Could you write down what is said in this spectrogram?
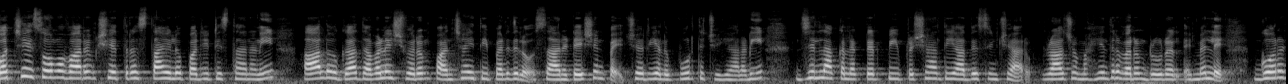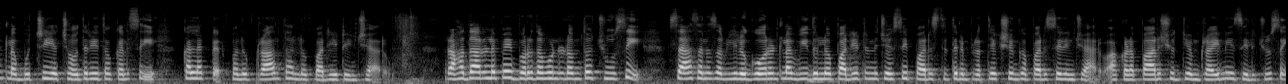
వచ్చే సోమవారం క్షేత్రస్థాయిలో పర్యటిస్తానని ఆలోగా ధవళేశ్వరం పంచాయతీ పరిధిలో శానిటేషన్పై చర్యలు పూర్తి చేయాలని జిల్లా కలెక్టర్ పి ప్రశాంతి ఆదేశించారు. రాజమహేంద్రవరం రూరల్ ఎమ్మెల్యే గోరంట్ల బుచ్చయ్య చౌదరితో కలిసి కలెక్టర్ పలు ప్రాంతాల్లో పర్యటించారు. రహదారులపై బురద ఉండడంతో చూసి శాసనసభ్యులు గోరంట్ల వీధుల్లో పర్యటన చేసి పరిస్థితిని ప్రత్యక్షంగా పరిశీలించారు. అక్కడ పారిశుద్ధ్యం డ్రైనేజీలు చూసి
